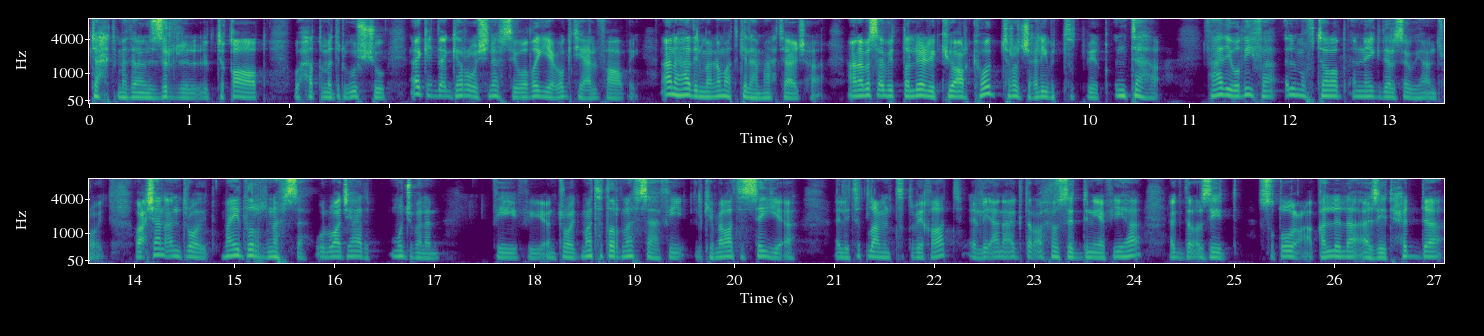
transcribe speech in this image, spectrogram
تحت مثلا زر الالتقاط وأحط ما أدري وشو. أقعد أقروش نفسي وأضيع وقتي على الفاضي. أنا هذه المعلومات كلها ما أحتاجها. أنا بس أبي تطلع لي QR code ترجع لي بالتطبيق. انتهى. فهذه وظيفة المفترض إنه يقدر يسويها أندرويد. وعشان أندرويد ما يضر نفسه والواجهات مجملا في في أندرويد ما تضر نفسها في الكاميرات السيئة اللي تطلع من التطبيقات اللي أنا أقدر أحوس الدنيا فيها أقدر أزيد سطوع أقلله أزيد حدة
